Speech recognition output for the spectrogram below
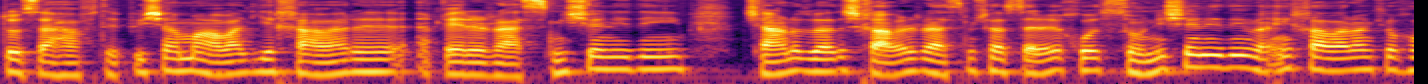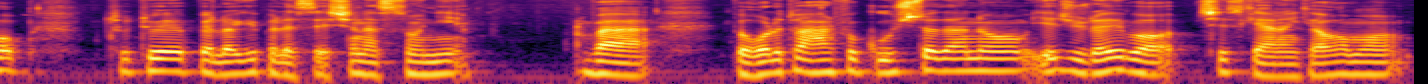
دو سه هفته پیش ما اول یه خبر غیر رسمی شنیدیم چند روز بعدش خبر رسمیش از طریق خود سونی شنیدیم و این خبرم که خب تو توی بلاگ پلیستیشن از سونیه و به قول تو حرف گوش دادن و یه جورایی با چیز کردن که آقا ما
